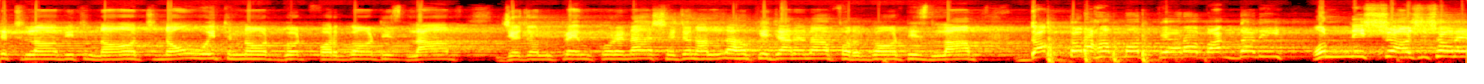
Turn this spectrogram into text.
that loveth not knoweth not god for god is love যেজন প্রেম করে না, সেজন আল্লাহকে জানে না for god is love doctor Ahmad পেয়ারা বাগদাদি উনিশশো আশি সনে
